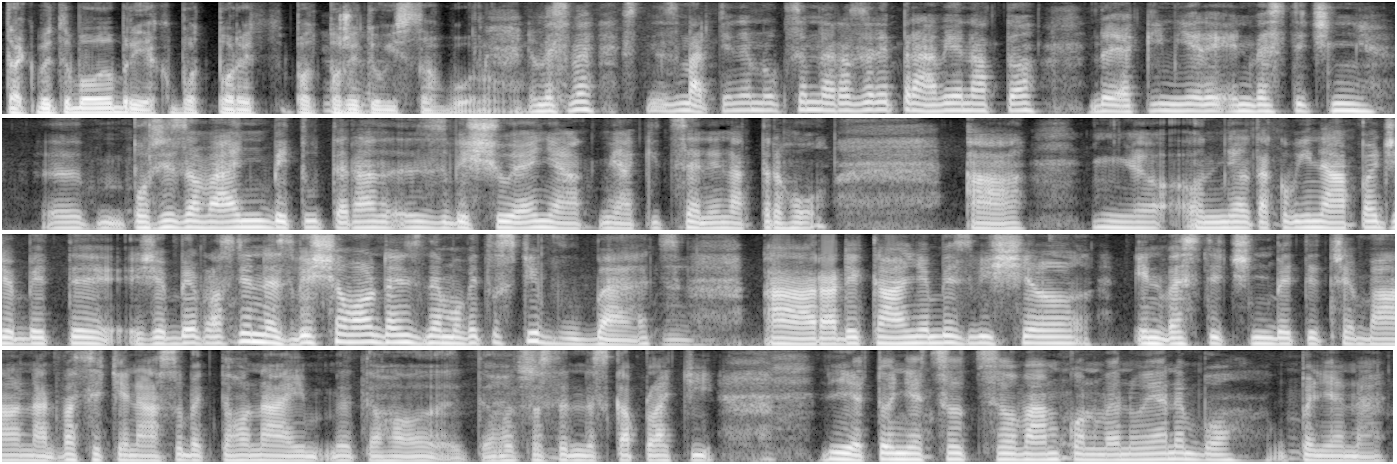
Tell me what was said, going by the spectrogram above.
tak by to bylo dobré jako podporit, podpořit tu výstavbu. No. No my jsme s, s Martinem Luxem narazili právě na to, do jaký míry investiční eh, pořizování bytů teda zvyšuje nějak, nějaký ceny na trhu. A mm, on měl takový nápad, že by, ty, že by vlastně nezvyšoval daň z nemovitosti vůbec hmm. a radikálně by zvýšil investiční byty třeba na 20 násobek toho, nájm, toho, toho co se dneska platí. Je to něco, co vám konvenuje nebo úplně ne?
